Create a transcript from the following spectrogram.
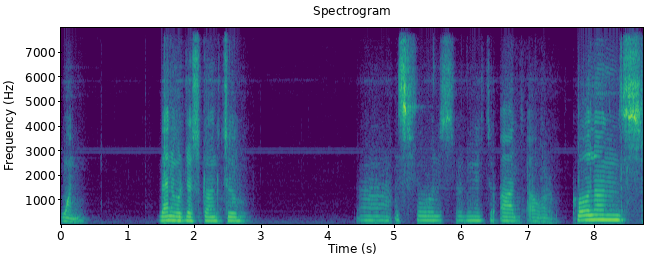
one. Then we're just going to uh, it's false we need to add our colons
